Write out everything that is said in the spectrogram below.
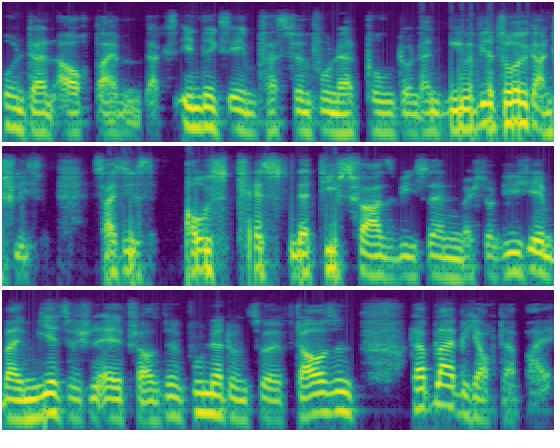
und dann auch beim DAX-Index eben fast 500 Punkte und dann gingen wir wieder zurück anschließend. Das heißt, dieses Austesten der Tiefsphase, wie ich es nennen möchte. Und die ich eben bei mir zwischen 11.500 und 12.000, da bleibe ich auch dabei.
